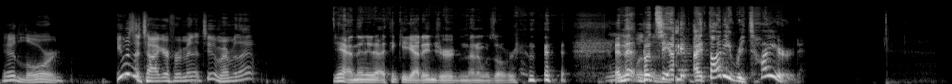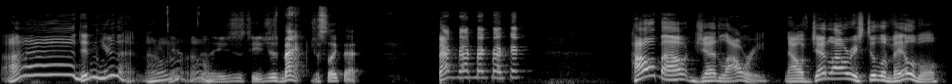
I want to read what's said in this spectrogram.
Good lord, he was a Tiger for a minute too. Remember that? Yeah, and then it, I think he got injured, and then it was over. Yeah, and then, but see, I, I thought he retired. I didn't hear that. I don't know. And he's just he's just back, just like that. Back, back, back, back, back. How about Jed Lowrie? Now, if Jed Lowrie is still available,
